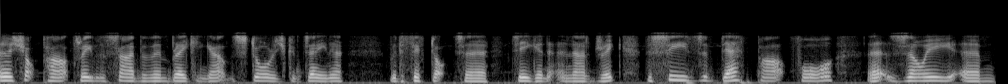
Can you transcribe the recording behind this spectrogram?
Earthshock Part 3 with the Cybermen breaking out the storage container with the Fifth Doctor, Tegan and Adric. The Seeds of Death Part 4, uh, Zoe um,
